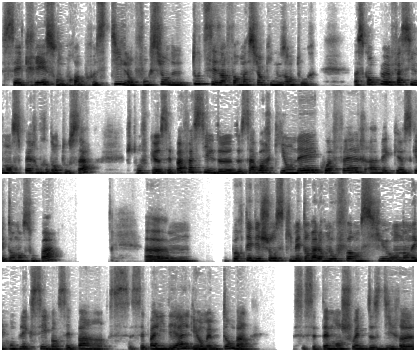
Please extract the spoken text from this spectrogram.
c'est créer son propre style en fonction de toutes ces informations qui nous entourent. Parce qu'on peut facilement se perdre dans tout ça. Je trouve que c'est pas facile de, savoir qui on est, quoi faire avec euh, ce qui est tendance ou pas. Euh, porter des choses qui mettent en valeur nos formes, si on en est complexé, ben c'est pas c'est pas l'idéal. Et en même temps, ben c'est tellement chouette de se dire, euh,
